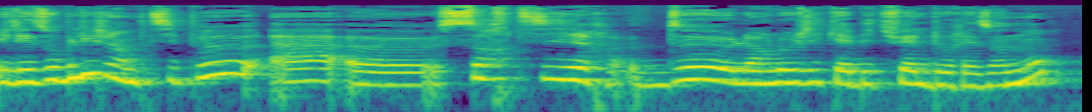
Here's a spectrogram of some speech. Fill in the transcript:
et les oblige un petit peu à sortir de leur logique habituelle de raisonnement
